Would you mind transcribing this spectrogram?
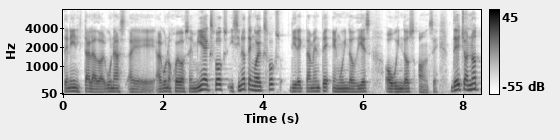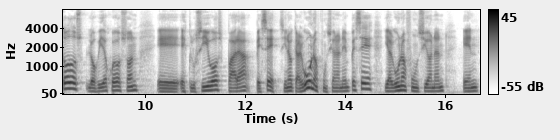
tener instalado eh, algunos juegos en mi Xbox y si no tengo Xbox directamente en Windows 10 o Windows 11. De hecho, no todos los videojuegos son eh, exclusivos para PC, sino que algunos funcionan en PC y algunos funcionan en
